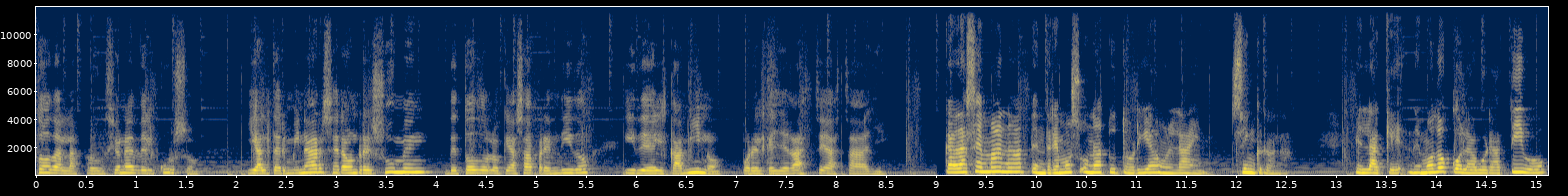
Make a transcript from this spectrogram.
todas las producciones del curso y al terminar será un resumen de todo lo que has aprendido y del camino por el que llegaste hasta allí. Cada semana tendremos una tutoría online, síncrona, en la que de modo colaborativo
